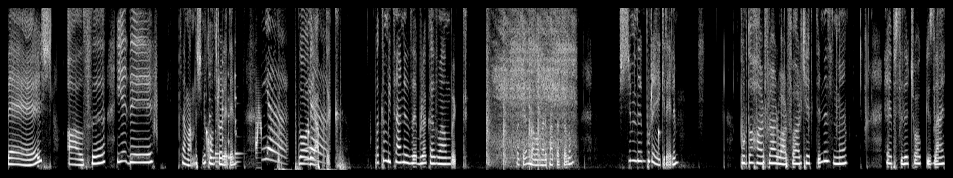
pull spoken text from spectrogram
5, 6, 7. Tamamdır. Şimdi kontrol edelim. Doğru yaptık. Bakın bir tane zebra kazandık. Bakın balonları patlatalım. Şimdi buraya girelim. Burada harfler var. Fark ettiniz mi? Hepsi de çok güzel.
